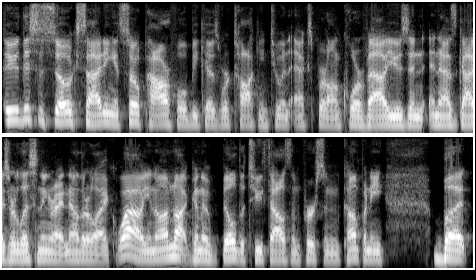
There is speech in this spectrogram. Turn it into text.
Dude, this is so exciting. It's so powerful because we're talking to an expert on core values. And, and as guys are listening right now, they're like, wow, you know, I'm not going to build a 2000 person company, but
